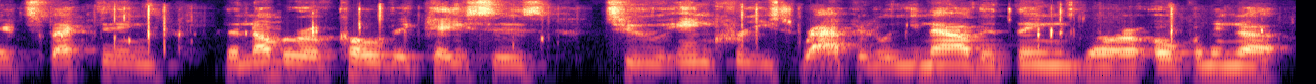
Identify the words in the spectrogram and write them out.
expecting the number of COVID cases to increase rapidly now that things are opening up.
